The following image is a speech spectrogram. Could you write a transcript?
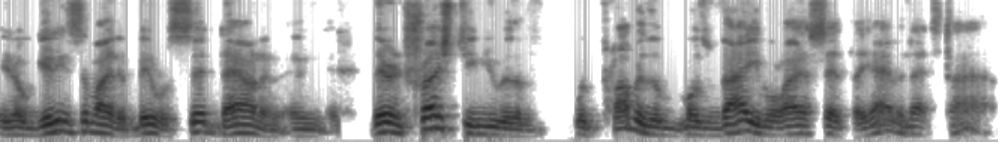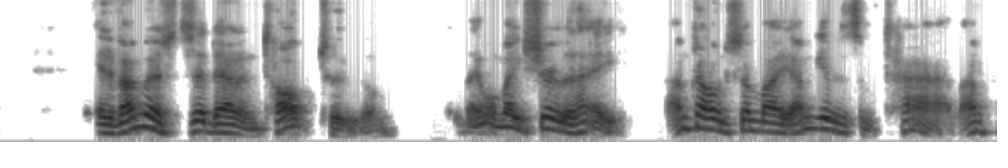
You know, getting somebody to be able to sit down and, and they're entrusting you with a with probably the most valuable asset they have, and that's time. And if I'm going to sit down and talk to them, they will make sure that hey, I'm talking to somebody. I'm giving some time. I'm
